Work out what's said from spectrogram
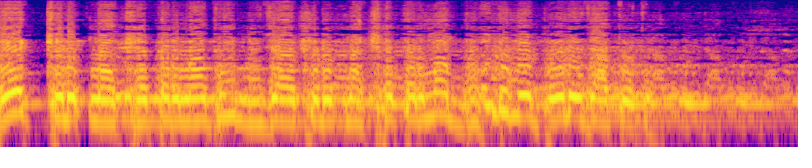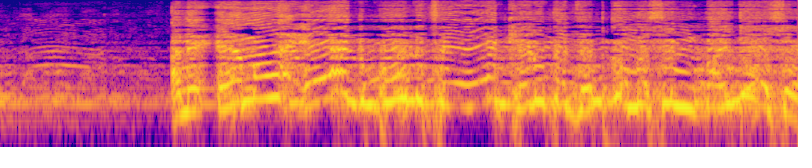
એક ખેડૂતના ખેતરમાંથી બીજા ખેડૂતના ખેતરમાં ભૂંડને ટોળું જતું હતું. અને એમાં એક ભૂંડ છે ખેડૂતે ઝટકો મશીન પાડ્યો હશે.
